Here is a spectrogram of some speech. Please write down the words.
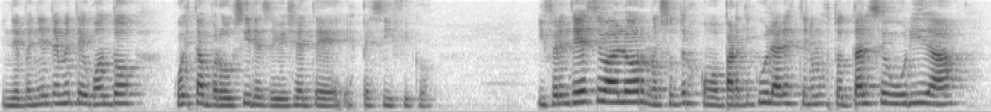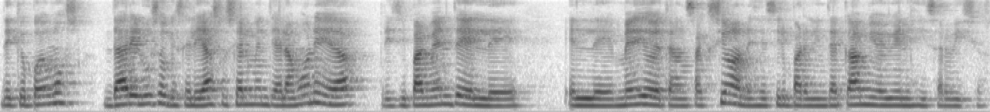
independientemente de cuánto cuesta producir ese billete específico. Y frente a ese valor, nosotros como particulares tenemos total seguridad de que podemos dar el uso que se le da socialmente a la moneda, principalmente el de, el medio de transacción, es decir, para el intercambio de bienes y servicios.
